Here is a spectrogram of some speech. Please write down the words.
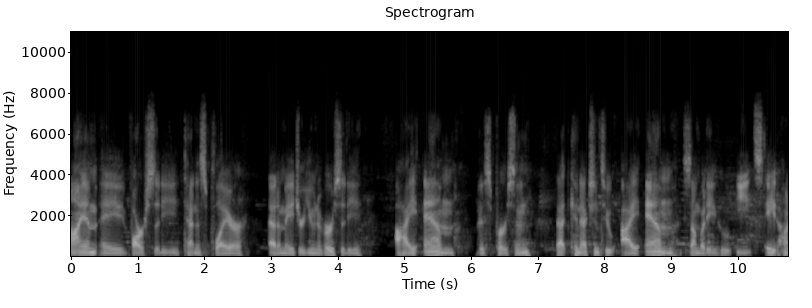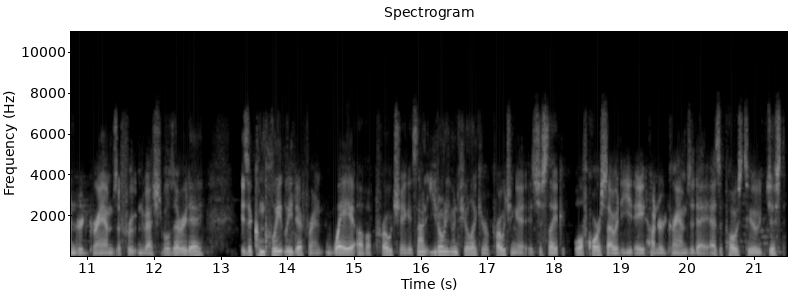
I am a varsity tennis player at a major university, I am this person that connection to I am somebody who eats 800 grams of fruit and vegetables every day is a completely different way of approaching. It's not, you don't even feel like you're approaching it. It's just like, well, of course I would eat 800 grams a day as opposed to just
